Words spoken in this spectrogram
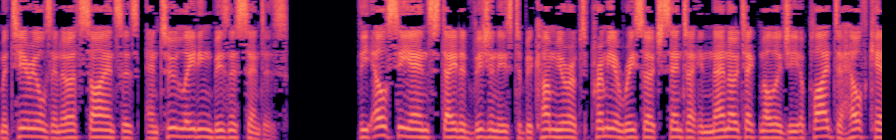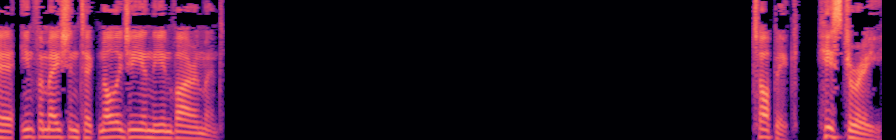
materials and earth sciences, and two leading business centers. The LCN's stated vision is to become Europe's premier research center in nanotechnology applied to healthcare, information technology and the environment. History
